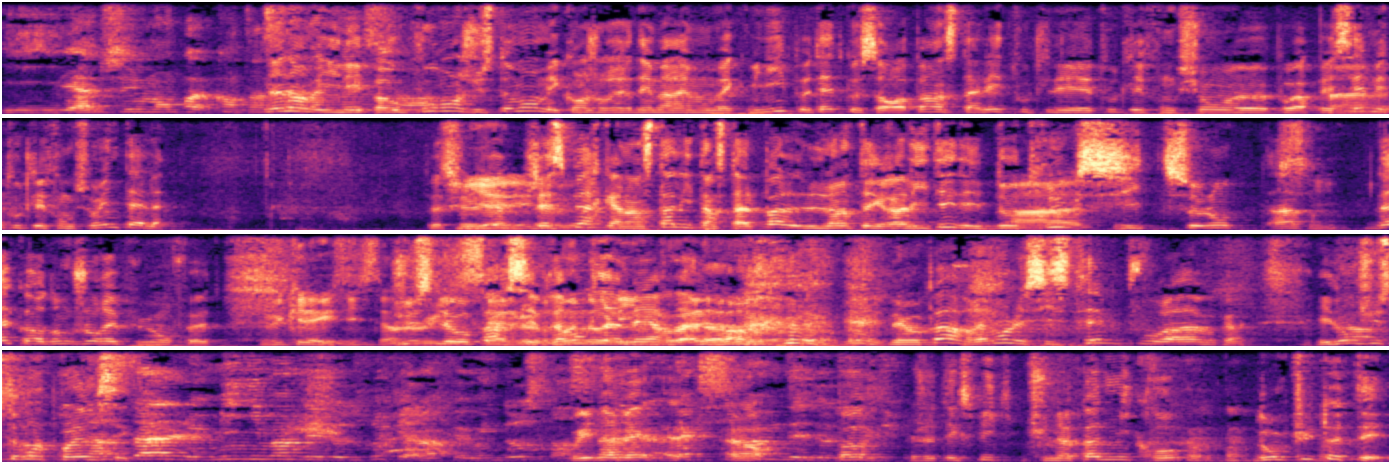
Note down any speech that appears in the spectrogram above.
Il, est absolument pas. Quand Non non, mais il est pas au courant justement. Mais quand j'aurai redémarré mon Mac Mini, peut-être que ça aura pas installé toutes les toutes les fonctions euh, PowerPC, Ah, mais ouais. toutes les fonctions Intel. Parce que Il y a les j'espère qu'à l'install, il t'installe pas l'intégralité des deux Ah, trucs si. si selon. Ah, Si. D'accord, donc j'aurais pu en fait. Vu qu'il existe un Juste Léopard, c'est vraiment de la merde alors. Léopard, vraiment le système pourrave quoi. Et donc Non, justement le problème c'est. installe le minimum des deux trucs alors que Windows t'installe Oui, le maximum alors, des deux Pof, trucs. je t'explique, tu n'as pas de micro, donc tu te tais.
